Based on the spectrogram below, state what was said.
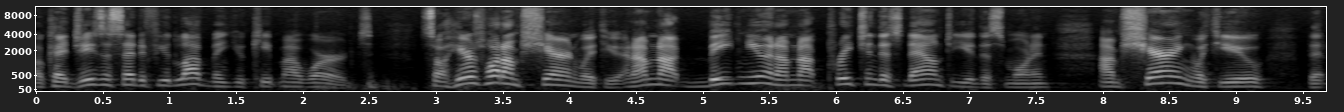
Okay, Jesus said, if you love me, you keep my words. So here's what I'm sharing with you. And I'm not beating you and I'm not preaching this down to you this morning. I'm sharing with you that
